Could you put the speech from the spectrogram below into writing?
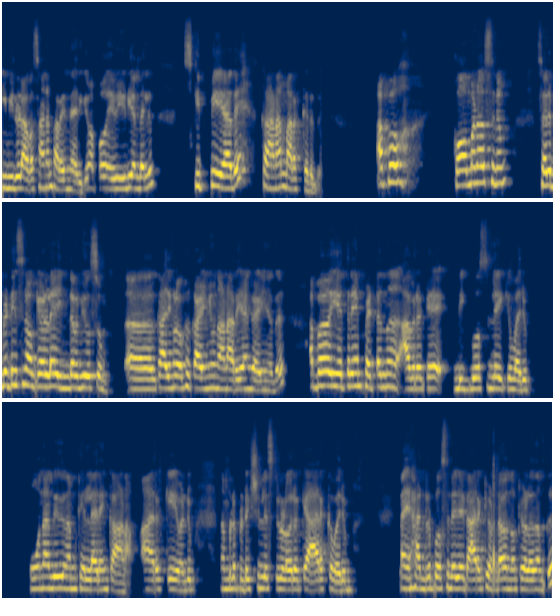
ഈ വീഡിയോയുടെ അവസാനം പറയുന്നതായിരിക്കും. അപ്പോൾ ഈ വീഡിയോ എന്തായാലും സ്കിപ്പ് ചെയ്യാതെ കാണാൻ മറക്കരുത്. അപ്പോൾ കോമണേഴ്സിനും സെലിബ്രിറ്റീസിനും ഒക്കെയുള്ള ഇന്റർവ്യൂസും കാര്യങ്ങളൊക്കെ കഴിഞ്ഞു എന്നാണ് അറിയാൻ കഴിഞ്ഞത്. അപ്പൊ എത്രയും പെട്ടെന്ന് അവരൊക്കെ ബിഗ് ബോസിലേക്ക് വരും. മൂന്നാം തീയതി നമുക്ക് എല്ലാരെയും കാണാം. ആരൊക്കെ വരും നമ്മുടെ പ്രൊഡിക്ഷൻ ലിസ്റ്റിലുള്ളവരൊക്കെ ആരൊക്കെ വരും? ഹൺഡ്രഡ് പെർസെന്റേജ് ആയിട്ട് ആരൊക്കെ ഉണ്ടാവും എന്നൊക്കെ ഉള്ളത് നമുക്ക്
